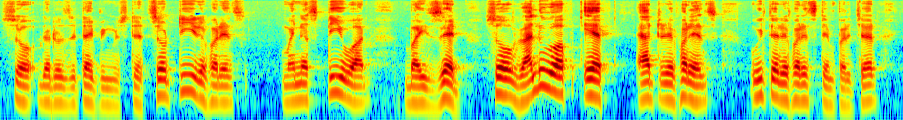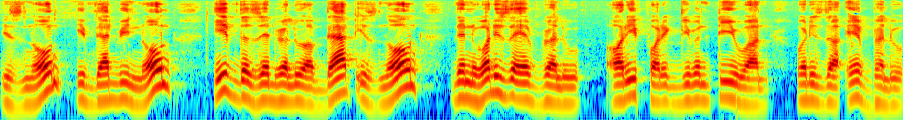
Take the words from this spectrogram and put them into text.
So, that was the typing mistake. So, T reference minus T 1 by Z. So, value of F at reference with a reference temperature is known. If that be known, if the Z value of that is known, then what is the F value or if for a given T 1, what is the F value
